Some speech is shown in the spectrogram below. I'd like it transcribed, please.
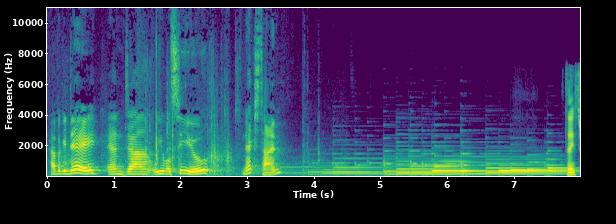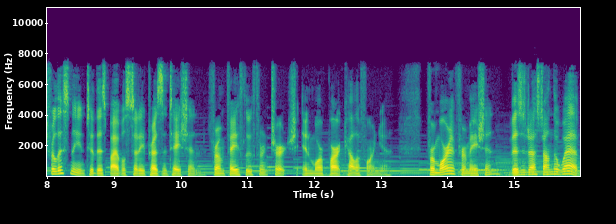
have a good day, and uh, we will see you next time. Thanks for listening to this Bible study presentation from Faith Lutheran Church in Moorpark, California. For more information, visit us on the web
